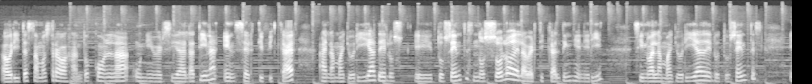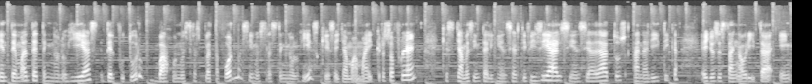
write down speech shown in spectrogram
Ahorita estamos trabajando con la Universidad Latina en certificar a la mayoría de los eh, docentes, no solo de la vertical de ingeniería, sino a la mayoría de los docentes en temas de tecnologías del futuro bajo nuestras plataformas y nuestras tecnologías que se llama Microsoft Learn, que se llama inteligencia artificial, ciencia de datos, analítica. Ellos están ahorita en,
